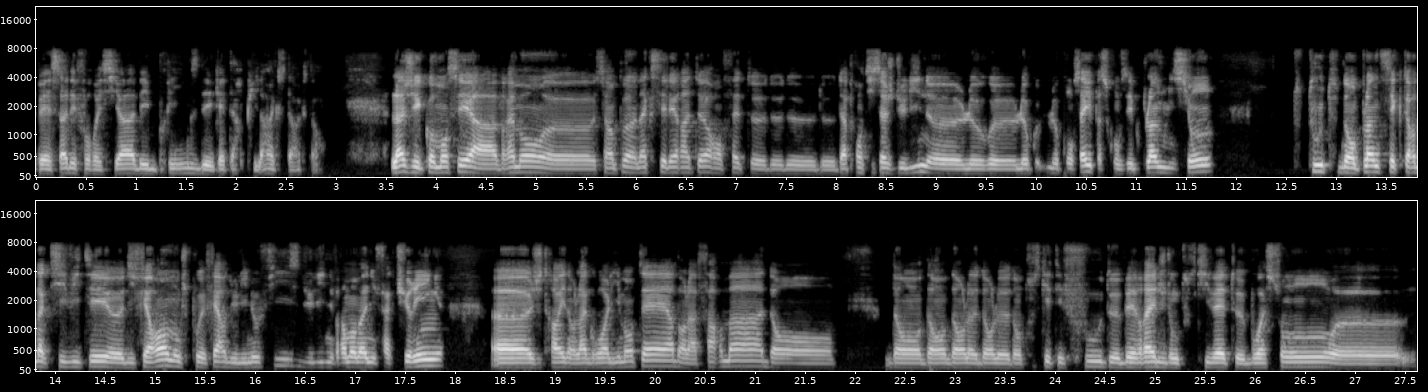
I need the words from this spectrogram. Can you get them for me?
PSA, des Forestia, des Brinks, des Caterpillar, etc. etc. Là, j'ai commencé à vraiment, euh, c'est un peu un accélérateur en fait d'apprentissage du lean, euh, le, le, conseil, parce qu'on faisait plein de missions, toutes dans plein de secteurs d'activité euh, différents. Donc, je pouvais faire du lean office, du lean vraiment manufacturing. j'ai travaillé dans l'agroalimentaire, dans la pharma, dans dans, dans, dans, le, dans, le, dans tout ce qui était food, beverage, donc tout ce qui va être boisson, euh,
